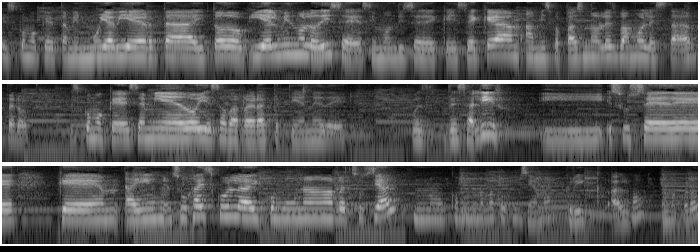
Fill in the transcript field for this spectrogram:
es como que también muy abierta y todo. Y él mismo lo dice, Simón dice que sé que a, a mis papás no les va a molestar, pero es como que ese miedo y esa barrera que tiene de, pues, de salir. Y sucede que ahí en su high school hay como una red social, no, como, no me acuerdo cómo se llama, Creek algo, no me acuerdo,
